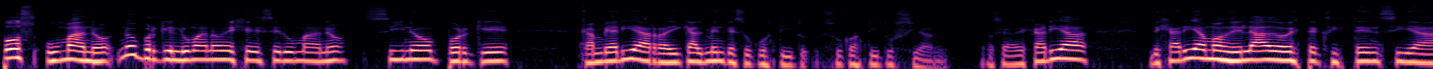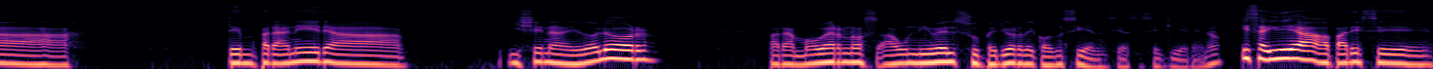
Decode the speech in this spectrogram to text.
poshumano, no porque el humano deje de ser humano, sino porque cambiaría radicalmente su, su constitución. O sea, dejaría, dejaríamos de lado esta existencia tempranera y llena de dolor para movernos a un nivel superior de conciencia, si se quiere, ¿no? Esa idea aparece,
